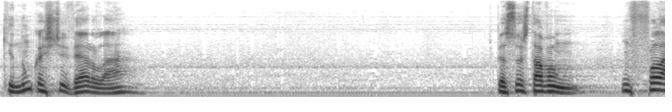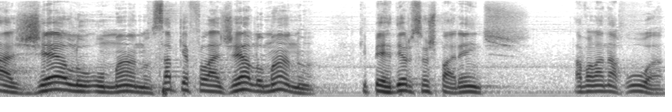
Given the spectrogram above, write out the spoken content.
que nunca estiveram lá. Pessoas estavam um flagelo humano. Sabe o que é flagelo humano? Que perderam seus parentes. Estavam lá na rua.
